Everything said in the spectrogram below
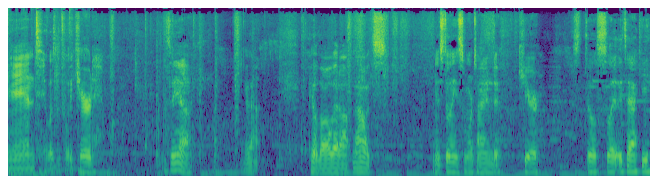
and it wasn't fully cured. So yeah, look at that. Peeled all that off. Now it's, it still needs some more time to cure. Still slightly tacky.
